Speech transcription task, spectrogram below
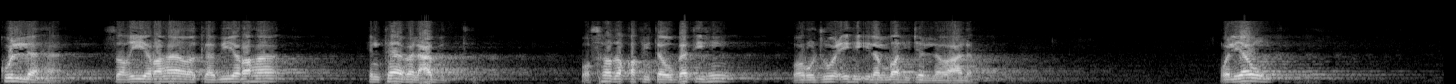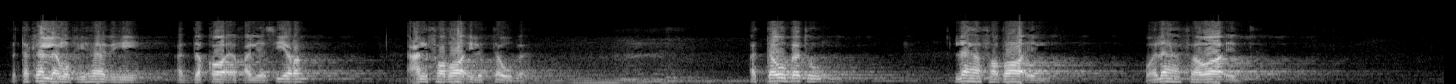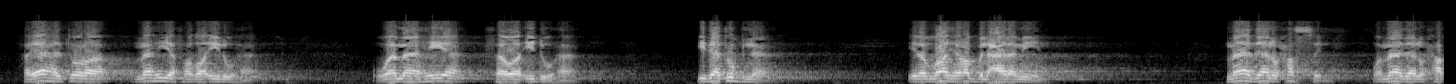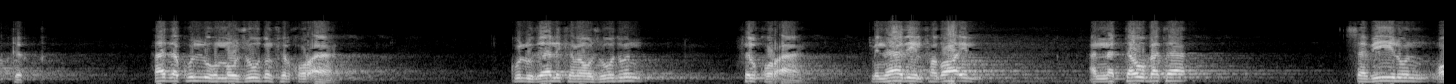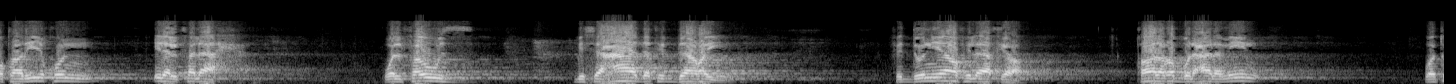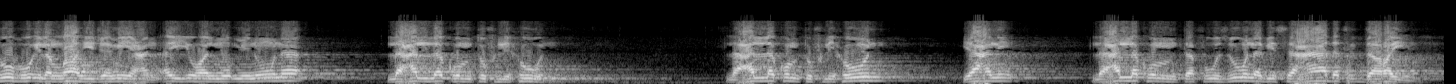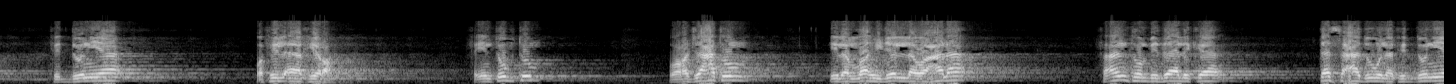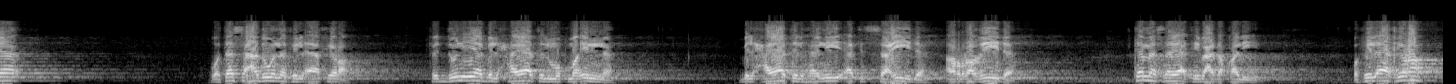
كلها صغيرها وكبيرها إن تاب العبد وصدق في توبته ورجوعه إلى الله جل وعلا. واليوم نتكلم في هذه الدقائق اليسيرة عن فضائل التوبة. التوبة لها فضائل ولها فوائد. فيا هل ترى ما هي فضائلها وما هي فوائدها؟ إذا تبنى إلى الله رب العالمين ماذا نحصل وماذا نحقق؟ هذا كله موجود في القرآن. كل ذلك موجود في القرآن. من هذه الفضائل أن التوبة سبيل وطريق إلى الفلاح والفوز بسعادة الدارين في الدنيا وفي الآخرة. قال رب العالمين وتوبوا إلى الله جميعا. أيها المؤمنون لعلكم تفلحون. لعلكم تفلحون يعني لعلكم تفوزون بسعادة الدارين في الدنيا وفي الآخرة. فإن تبتم ورجعتم إلى الله جل وعلا فأنتم بذلك تسعدون في الدنيا وتسعدون في الآخرة في الدنيا بالحياة المطمئنة بالحياة الهنيئة السعيدة الرغيدة كما سيأتي بعد قليل. وفي الآخرة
